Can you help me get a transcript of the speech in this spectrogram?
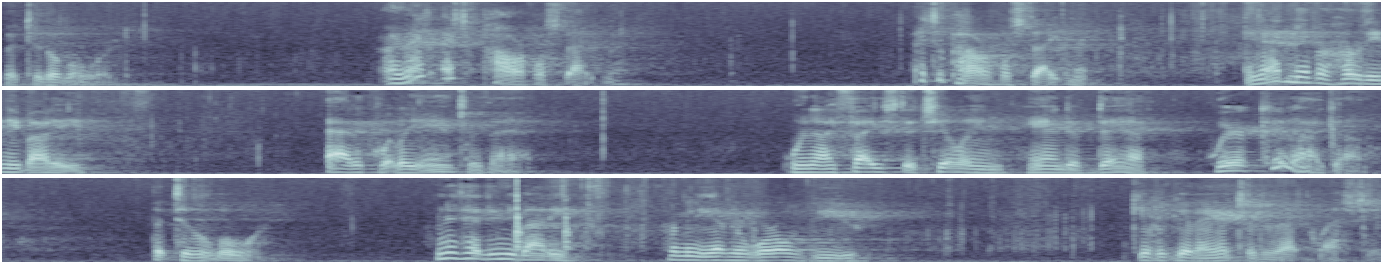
but to the Lord? And that, that's a powerful statement. That's a powerful statement. And I've never heard anybody adequately answer that. When I faced the chilling hand of death, where could I go but to the Lord? I've not had anybody from any other worldview give a good answer to that question.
